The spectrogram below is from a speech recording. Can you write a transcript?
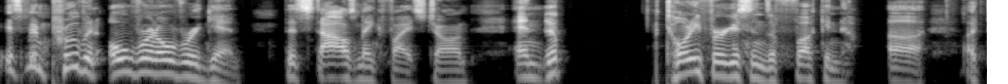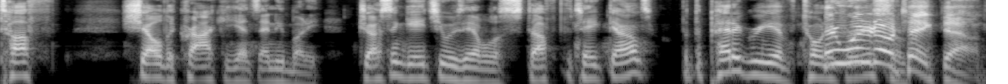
it's been proven over and over again that styles make fights, John. And Yep. Tony Ferguson's a fucking uh, a tough shell to crack against anybody. Justin Gaethje was able to stuff the takedowns, but the pedigree of Tony. There were no takedowns.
